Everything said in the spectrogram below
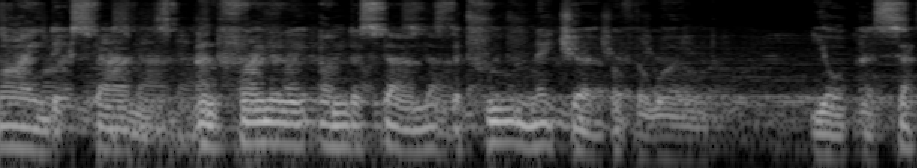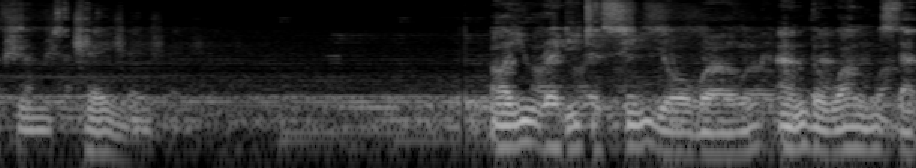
mind expands and finally understands the true nature of the world, your perceptions change. Are you ready to see your world and the ones that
